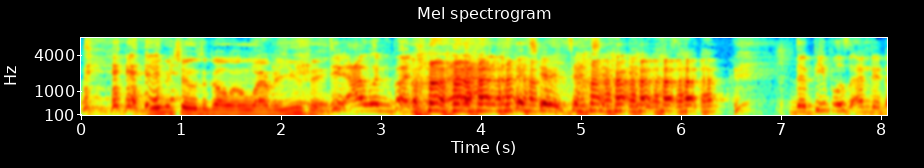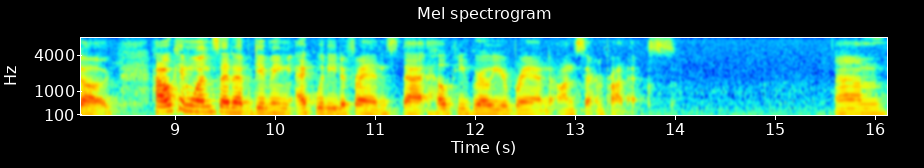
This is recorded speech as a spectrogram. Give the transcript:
You can choose to go with whoever you think. Dude, I wouldn't punch. I don't know what your intention is. The people's underdog. How can one set up giving equity to friends that help you grow your brand on certain products? Um,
